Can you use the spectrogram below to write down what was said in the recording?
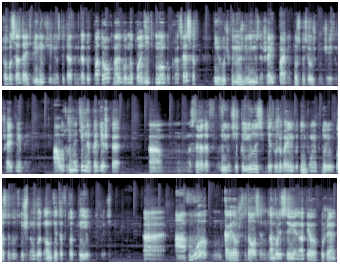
Чтобы создать в Linux в 95-м году поток, надо было наплодить много процессов и ручкой между ними зашарить память. Ну, в смысле, ручкой через там шарить мемори. А вот уже нативная поддержка снарядов в Linux появилась где-то уже в районе, я не помню, до или после 2000 года, но где-то в тот период. То есть, э, а в Go, когда уже создавался на более современном, во-первых, уже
